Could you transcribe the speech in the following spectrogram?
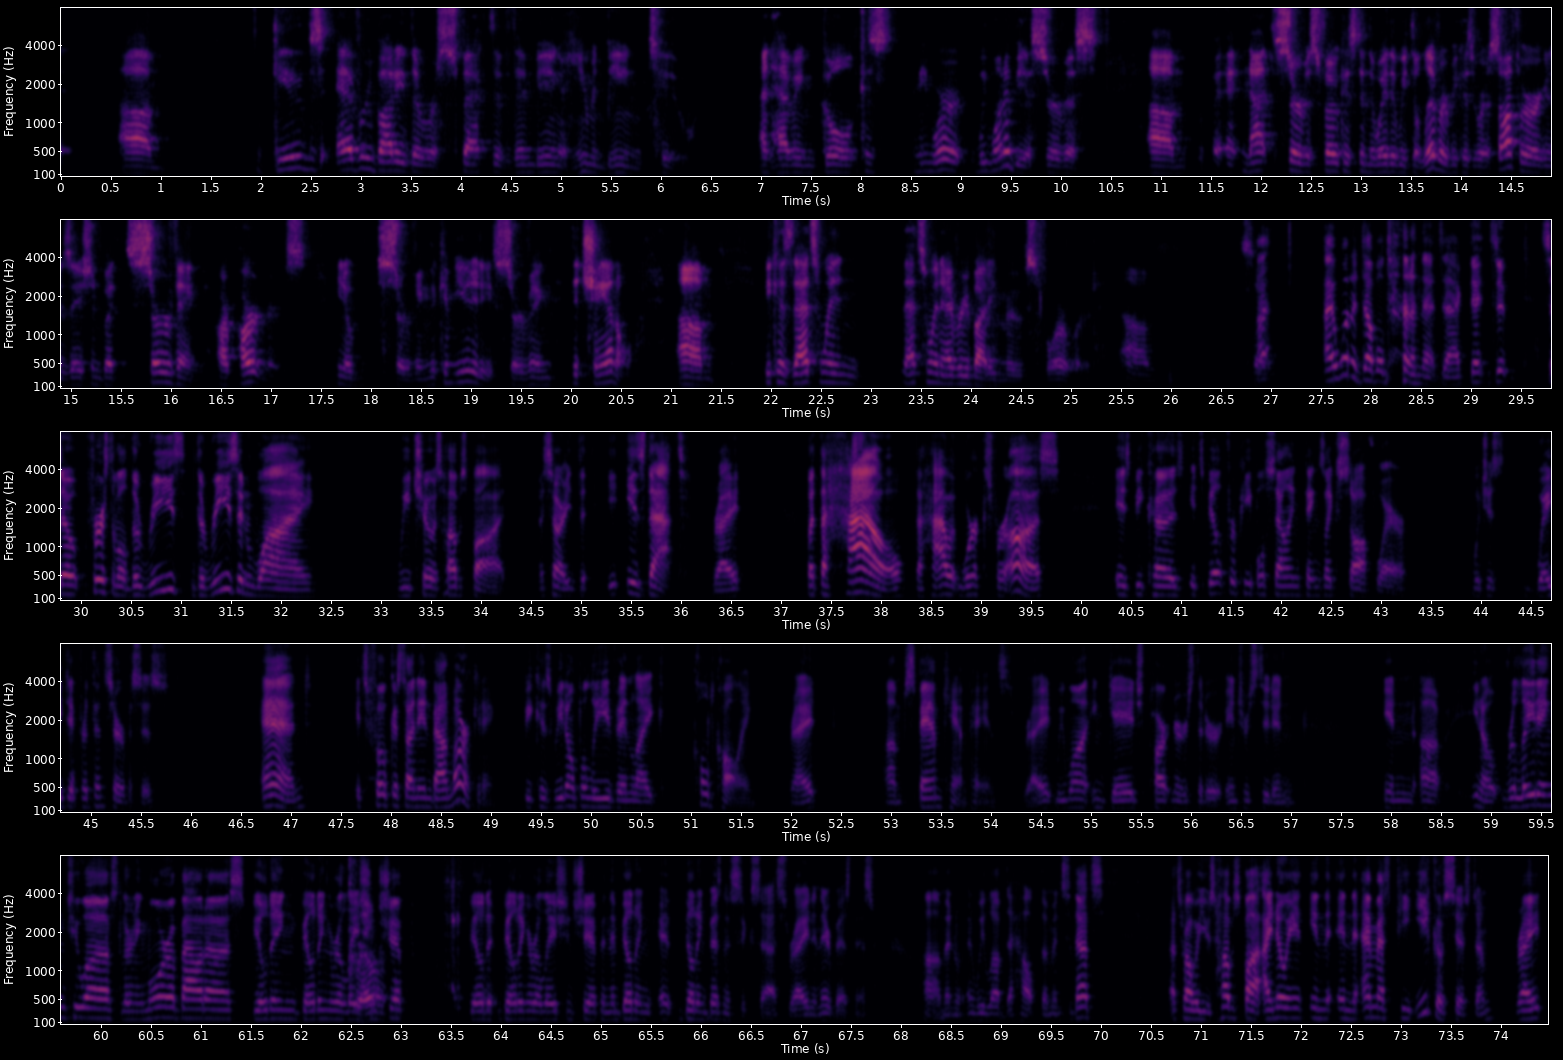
um, gives everybody the respect of them being a human being too, and having goal. Because I mean, we're we want to be a service, um, not service focused in the way that we deliver because we're a software organization, but serving our partners. You know, serving the community, serving the channel, um, because that's when that's when everybody moves forward. Um, so. I- want to double down on that, Zack. That, so, first of all, the reason the reason why we chose HubSpot sorry, the, is that right? But the how, the how it works for us is because it's built for people selling things like software, which is way different than services. And it's focused on inbound marketing because we don't believe in like cold calling, right? Um, spam campaigns, right? We want engaged partners that are interested in in uh, you know relating to us, learning more about us, building building a relationship, build, building a relationship, and then building eh, building business success, right, in their business. Um, and, and we love to help them. And so that's that's why we use HubSpot. I know in, in the, in the MSP ecosystem, right,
